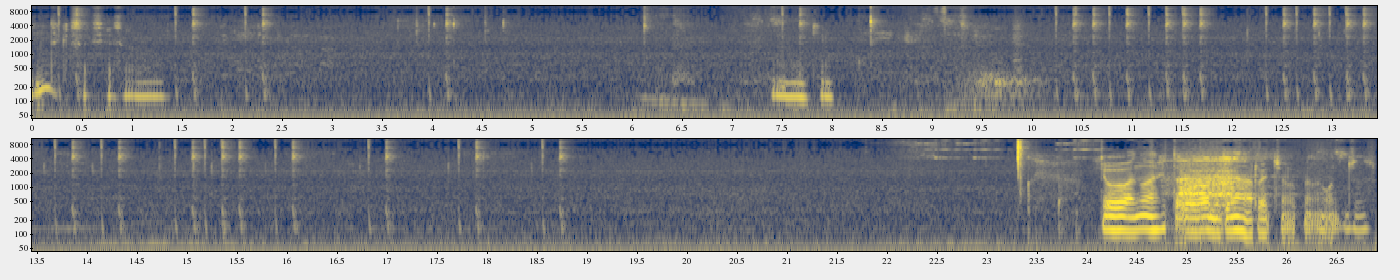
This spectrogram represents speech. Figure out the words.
¿Dónde es que se decía eso? Ah, Aquí. Qué hueva, no, es que esta hueva me tienes arrecho, no, no aguanto, entonces.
